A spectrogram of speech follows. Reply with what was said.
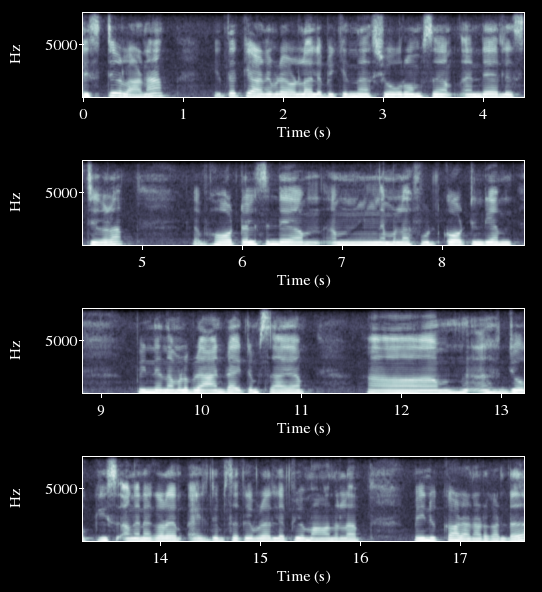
ലിസ്റ്റുകളാണ്. ഇതൊക്കെയാണ് ഇവിടെ ഉള്ള ലഭിക്കുന്ന ഷോറൂംസ് എന്റെ ലിസ്റ്റുകൾ ഹോട്ടൽസിന്റെ നമ്മളെ ഫുഡ് കോർട്ടിന്റെയും പിന്നെ നമ്മൾ ബ്രാൻഡ് ഐറ്റംസായ ജോക്കീസ് അങ്ങനെ കുറേ ഐറ്റംസൊക്കെ ഇവിടെ ലഭ്യമാകുന്നുള്ള മെനു കാർഡാണ് അവിടെ കണ്ടത്.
